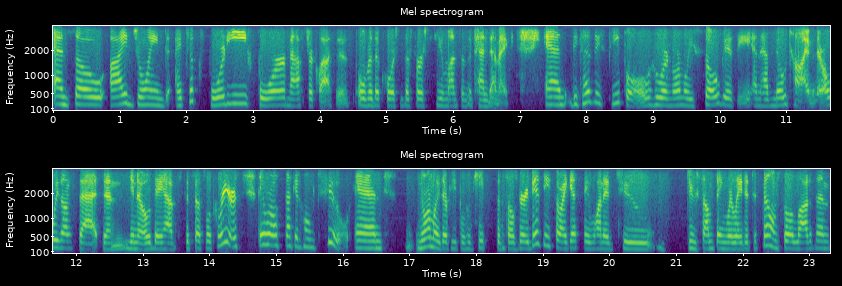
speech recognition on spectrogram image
And so I joined, I took 44 master classes over the course of the first few months of the pandemic. And because these people who are normally so busy and have no time and they're always on set and, you know, they have successful careers, they were all stuck at home too. And normally they're people who keep themselves very busy. So I guess they wanted to do something related to film. So a lot of them,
